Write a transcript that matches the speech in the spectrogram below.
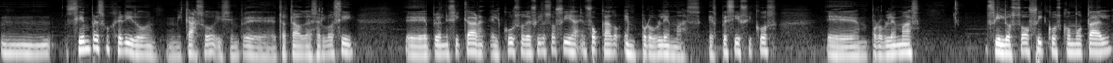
mm, siempre he sugerido, en mi caso, y siempre he tratado de hacerlo así, eh, planificar el curso de filosofía enfocado en problemas específicos, eh, problemas filosóficos como tal,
